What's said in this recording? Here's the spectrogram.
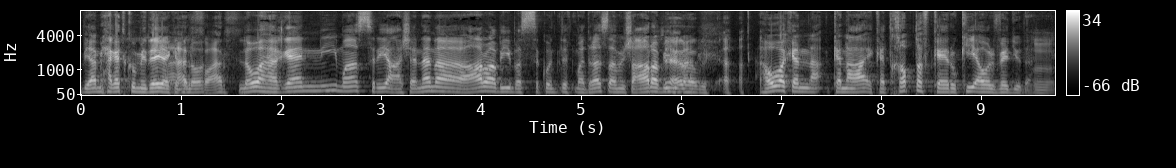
بيعمل حاجات كوميدية كده اللي هو عارفه اللي هو هغني مصري عشان أنا عربي بس كنت في مدرسة مش عربي. عربي. هو كان كان كانت خبطة في كايروكي أول فيديو ده. مم.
